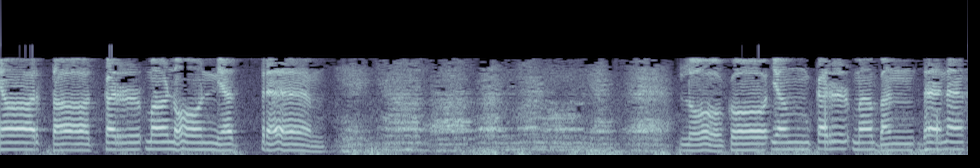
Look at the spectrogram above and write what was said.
यज्ञार्तात् कर्मणोऽन्यत्र लोकोऽयं कर्म बन्धनः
